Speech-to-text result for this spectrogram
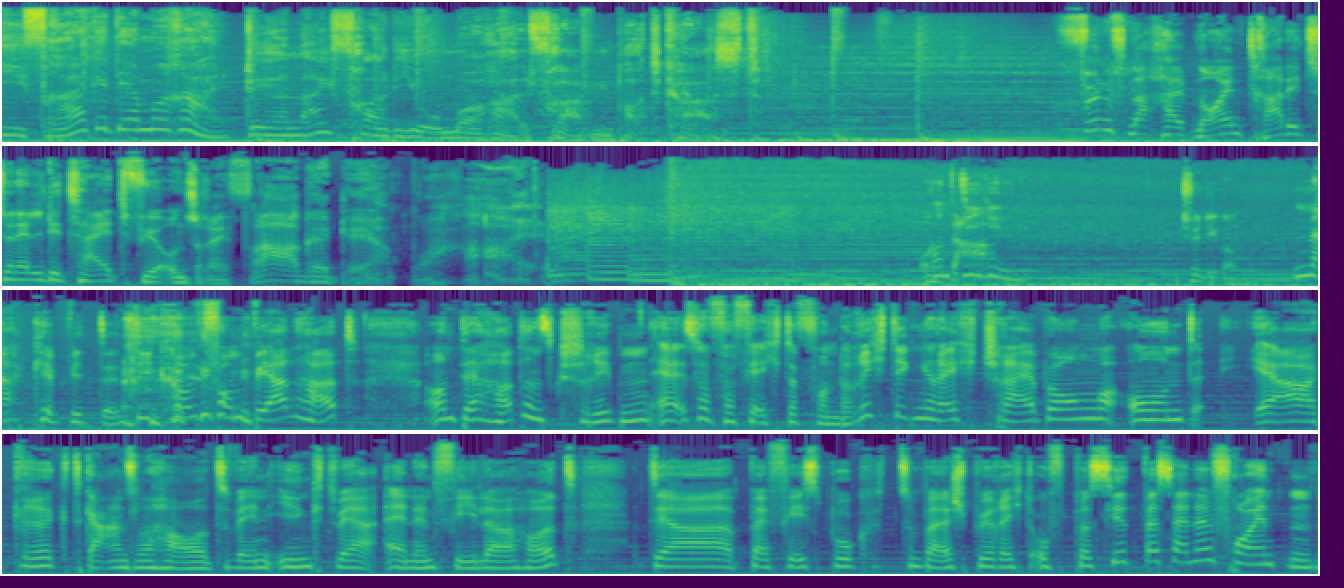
Die Frage der Moral. Der Live-Radio Moralfragen-Podcast. Fünf nach halb neun, traditionell die Zeit für unsere Frage der Moral. Und, Und da, die, Entschuldigung, na, okay, bitte, die kommt von Bernhard und der hat uns geschrieben, er ist ein Verfechter von der richtigen Rechtschreibung und er kriegt Ganselhaut, wenn irgendwer einen Fehler hat, der bei Facebook zum Beispiel recht oft passiert bei seinen Freunden.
